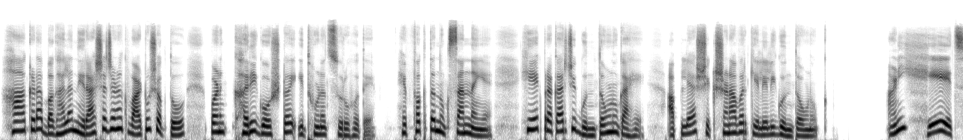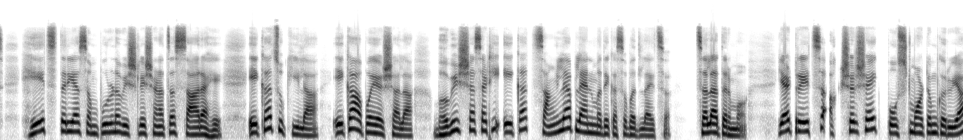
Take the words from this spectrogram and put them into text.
हा आकडा बघायला निराशाजनक वाटू शकतो पण खरी गोष्ट इथूनच सुरू होते. हे फक्त नुकसान नाहीये. ही एक प्रकारची गुंतवणूक आहे. आपल्या शिक्षणावर केलेली गुंतवणूक. आणि हेच हेच तर या संपूर्ण विश्लेषणाचा सार आहे. एका चुकीला एका अपयशाला भविष्यासाठी एका चांगल्या प्लॅनमध्ये कसं बदलायचं? चला तर मग. या ट्रेडचं अक्षरशः एक पोस्टमॉर्टम करूया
